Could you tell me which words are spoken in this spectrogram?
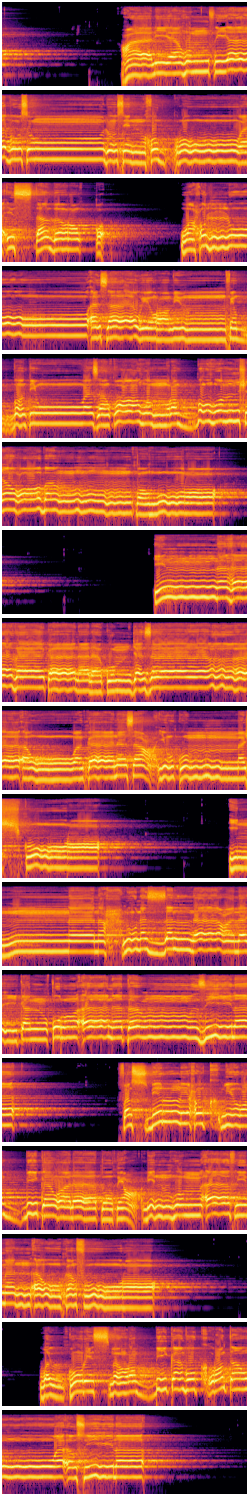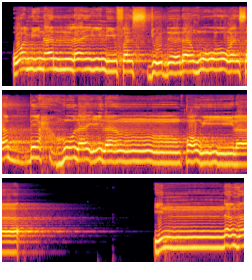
عاليهم ثياب سندس خضر واستبرق وحلوا أساور فضة وسقاهم ربهم شرابا طهورا. إن هذا كان لكم جزاء وكان سعيكم مشكورا. نحن نزلنا عليك القرآن تنزيلاً. فاصبر لحكم ربك ولا تطع منهم آثما أو كفورا. واذكر اسم ربك بكرة وأصيلاً. ومن الليل فاسجد له وسبحه ليلا طويلا. إن هؤلاء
